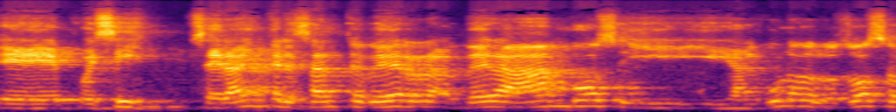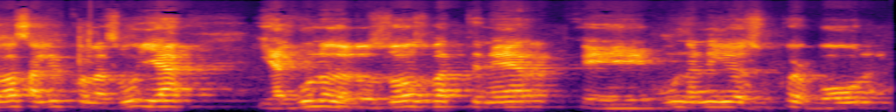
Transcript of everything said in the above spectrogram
eh, pues sí, será interesante ver, ver a ambos y, alguno de los dos se va a salir con la suya y alguno de los dos va a tener un anillo de Super Bowl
